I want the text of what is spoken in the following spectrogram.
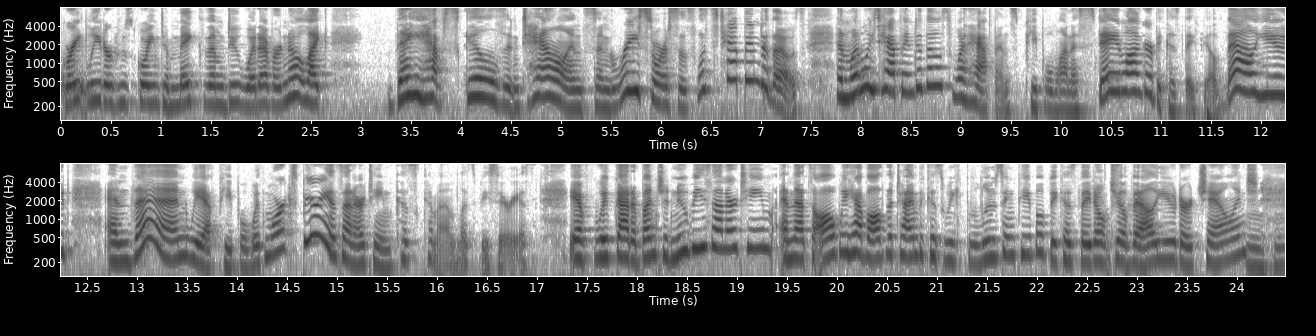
great leader who's going to make them do whatever. No, like they have skills and talents and resources. Let's tap into those. And when we tap into those, what happens? People want to stay longer because they feel valued. And then we have people with more experience on our team. Because, come on, let's be serious. If we've got a bunch of newbies on our team and that's all we have all the time because we're losing people because they don't feel valued or challenged, mm-hmm.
